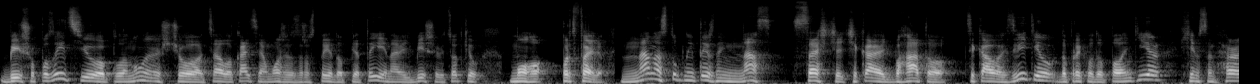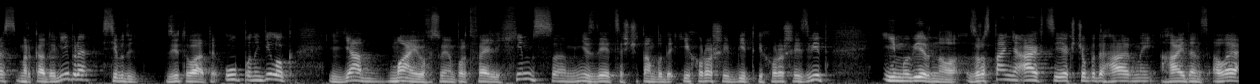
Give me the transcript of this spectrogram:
більшу позицію. Планую, що ця локація може зрости до 5 і навіть більше відсотків мого портфелю. На наступний тиждень нас. Все ще чекають багато цікавих звітів, до прикладу, Palantir, Hims Hers, Mercado Libre. Всі будуть звітувати у понеділок. Я маю в своєму портфелі Hims. Мені здається, що там буде і хороший біт, і хороший звіт. Імовірно, зростання акцій, якщо буде гарний гайденс, але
